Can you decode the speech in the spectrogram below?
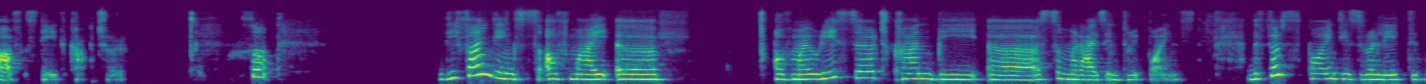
of state capture. So the findings of my uh, of my research can be uh, summarized in three points. The first point is related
